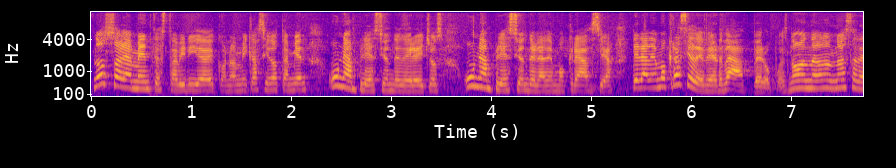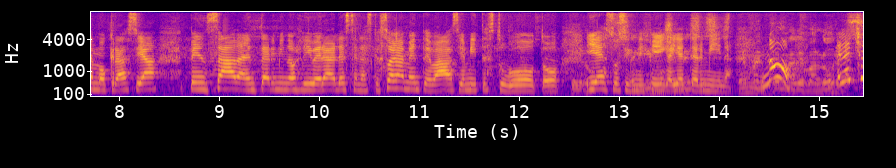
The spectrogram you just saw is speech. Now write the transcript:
no solamente estabilidad económica, sino también una ampliación de derechos, una ampliación de la democracia, de la democracia de verdad, pero pues no, no, no esa democracia pensada en términos liberales en las que solamente vas y emites tu voto Pero y eso significa seguimos y en ese termina. sistema No, el hecho,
